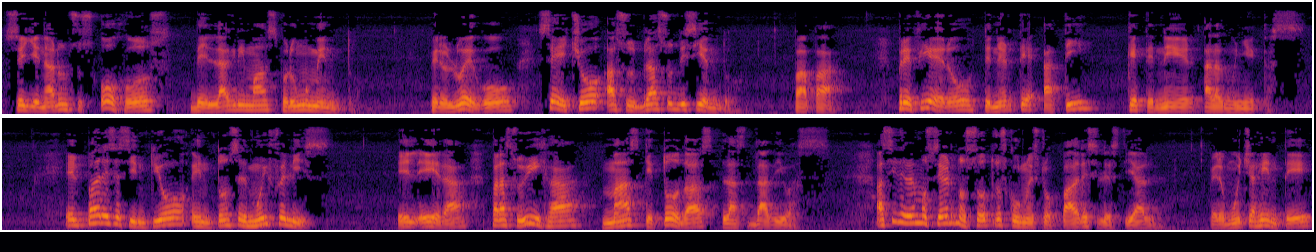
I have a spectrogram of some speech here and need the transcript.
se llenaron sus ojos de lágrimas por un momento, pero luego se echó a sus brazos diciendo, Papá, prefiero tenerte a ti que tener a las muñecas. El padre se sintió entonces muy feliz. Él era para su hija más que todas las dádivas. Así debemos ser nosotros con nuestro Padre Celestial. Pero mucha gente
